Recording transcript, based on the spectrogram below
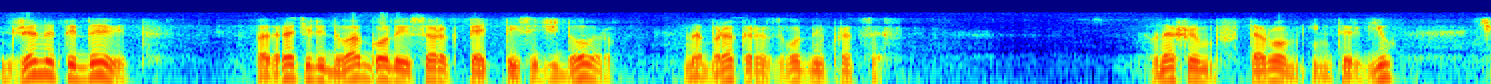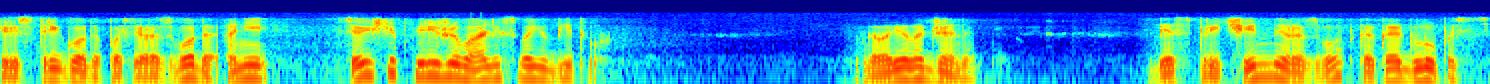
Дженнет и Дэвид потратили два года и 45 тысяч долларов на бракоразводный процесс. В нашем втором интервью, через три года после развода, они все еще переживали свою битву. Говорила Дженнет. Беспричинный развод? Какая глупость.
